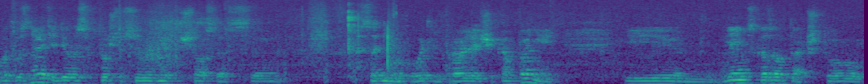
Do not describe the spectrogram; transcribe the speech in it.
Вот вы знаете, дело в том, что сегодня я встречался с, с одним руководителем управляющей компании, и я им сказал так, что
